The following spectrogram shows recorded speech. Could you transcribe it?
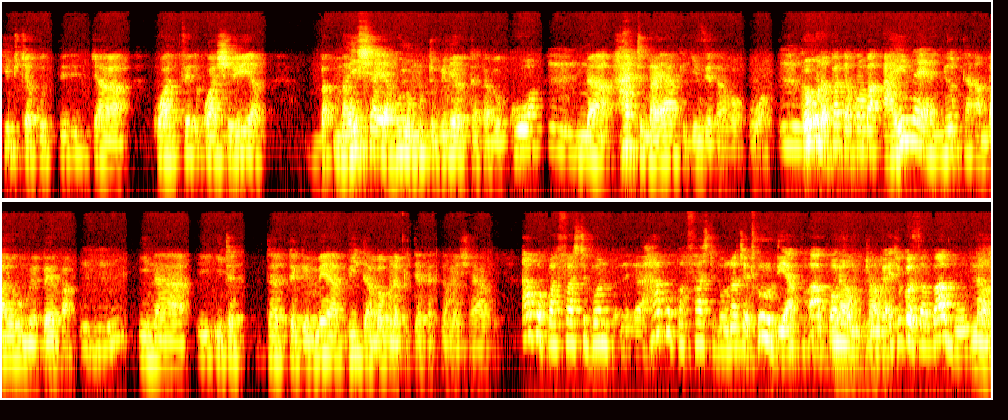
kitu cha cha kuashiria maisha ya huyu mtu vile utakavyokuwa Mm. na hatima yake jinsi itakavyokuwa Mm. kwa hivyo unapata kwamba aina ya nyota ambayo umebeba mm -hmm. ina itategemea vita ambavyo unapitia katika maisha yako hapo pa firstborn hapo pa firstborn acha turudi hapo hapo No, hapo mchungaji kwa sababu no.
